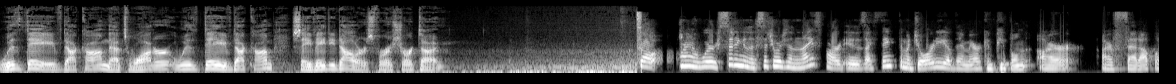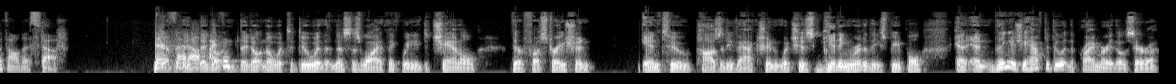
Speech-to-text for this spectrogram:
waterwithdave.com. That's waterwithdave.com. Save $80 for a short time. So uh, we're sitting in the situation. The nice part is, I think the majority of the American people are are fed up with all this stuff. They're yeah, fed they, up. They don't, think... they don't know what to do with it. And this is why I think we need to channel their frustration into positive action, which is getting rid of these people. And, and the thing is, you have to do it in the primary, though, Sarah.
